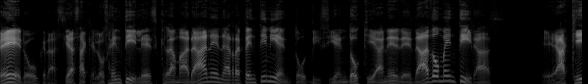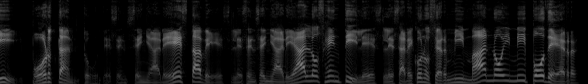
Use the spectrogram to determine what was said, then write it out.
Pero, gracias a que los gentiles clamarán en arrepentimiento diciendo que han heredado mentiras, He aquí, por tanto, les enseñaré esta vez, les enseñaré a los gentiles, les haré conocer mi mano y mi poder,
